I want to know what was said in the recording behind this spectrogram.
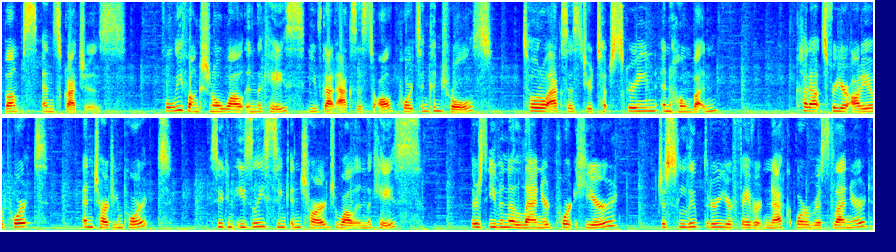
bumps, and scratches. Fully functional while in the case, you've got access to all ports and controls, total access to your touchscreen and home button, cutouts for your audio port and charging port, so you can easily sync and charge while in the case. There's even a lanyard port here. Just loop through your favorite neck or wrist lanyard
